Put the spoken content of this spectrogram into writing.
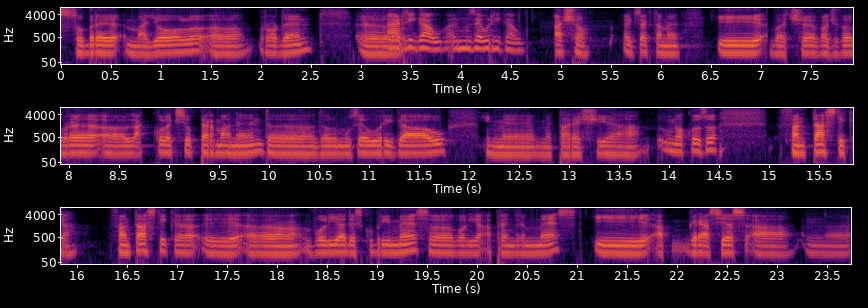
sobre Maiol, uh, Rodin. Uh, a Rigau, al Museu Rigau. Això, Exactament. I vaig, vaig veure uh, la col·lecció permanent uh, del Museu Rigau i me, me pareixia una cosa fantàstica, fantàstica i uh, volia descobrir més, uh, volia aprendre més i uh, gràcies a uh,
